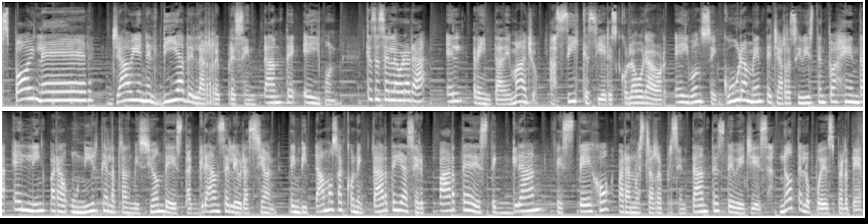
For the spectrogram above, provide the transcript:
Spoiler. Ya viene el día de la representante Avon, que se celebrará el 30 de mayo. Así que si eres colaborador Avon, seguramente ya recibiste en tu agenda el link para unirte a la transmisión de esta gran celebración. Te invitamos a conectarte y a ser parte de este gran festejo para nuestras representantes de belleza. No te lo puedes perder.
